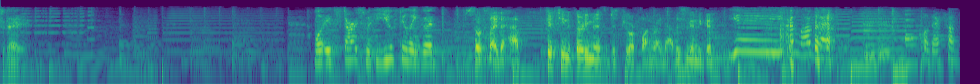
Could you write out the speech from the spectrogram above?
today. Well, it starts with you feeling good. So excited to have 15 to 30 minutes of just pure fun right now. This is going to be good. Yay! I love that. oh, that sounds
